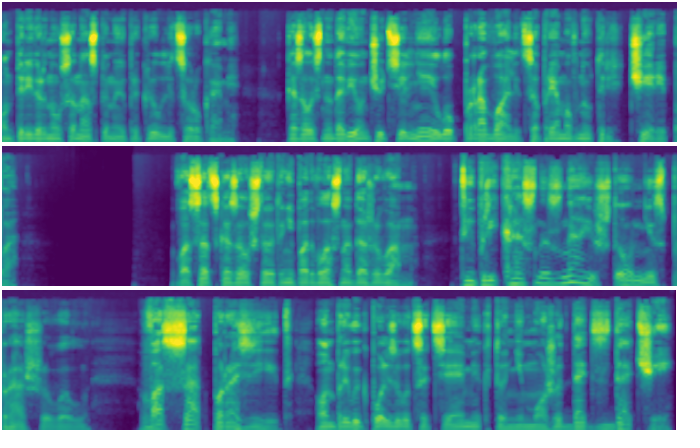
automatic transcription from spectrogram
Он перевернулся на спину и прикрыл лицо руками. Казалось, надави он чуть сильнее, и лоб провалится прямо внутрь черепа. Васад сказал, что это не подвластно даже вам. Ты прекрасно знаешь, что он не спрашивал. Васад паразит. Он привык пользоваться теми, кто не может дать сдачи.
